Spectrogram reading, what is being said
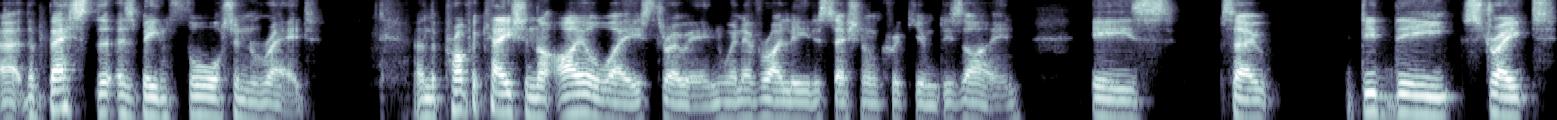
uh, the best that has been thought and read. And the provocation that I always throw in whenever I lead a session on curriculum design is so, did the straight,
